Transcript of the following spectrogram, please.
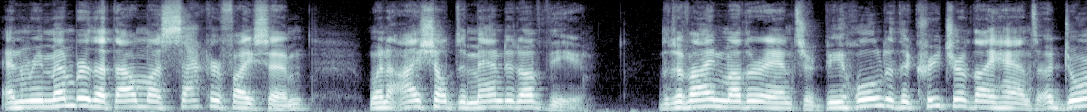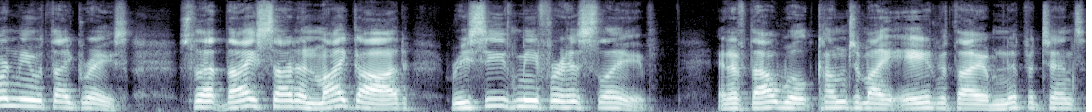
and remember that thou must sacrifice him when I shall demand it of thee. The Divine Mother answered, Behold the creature of thy hands, adorn me with thy grace, so that thy Son and my God receive me for his slave. And if thou wilt come to my aid with thy omnipotence,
